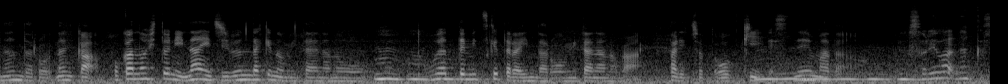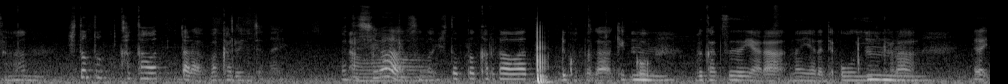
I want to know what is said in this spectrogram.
なんだろうなんか他の人にない自分だけのみたいなのをうんうんどうやって見つけたらいいんだろうみたいなのがやっぱりちょっと大きいですねまだ。それはなんかさ、人と関わったらわかるんじゃない？私はその人と関わることが結構部活やら何やらで多いから、で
